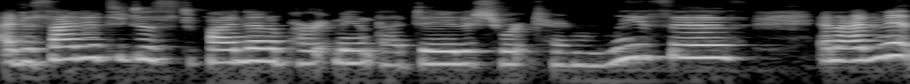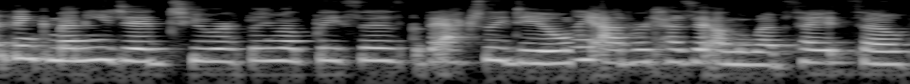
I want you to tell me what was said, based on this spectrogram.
I decided to just find an apartment that did short-term leases. And I didn't think many did two or three month leases, but they actually do. They advertise it on the website. So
